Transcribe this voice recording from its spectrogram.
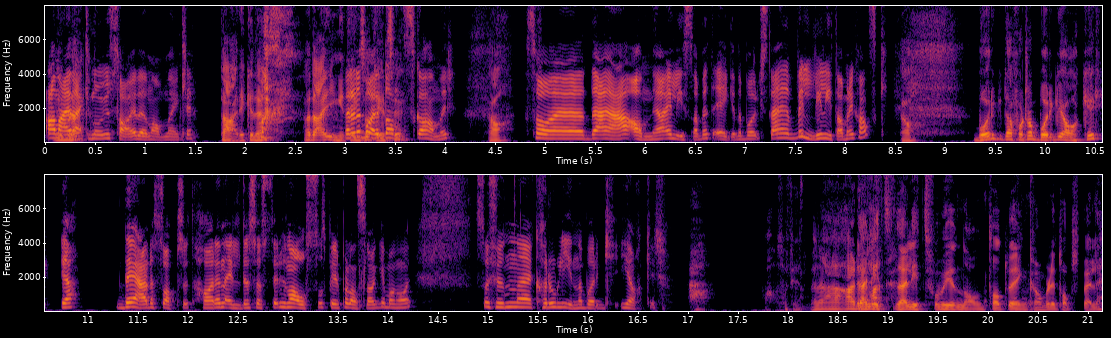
Ah, nei, det er ikke noe USA i det navnet, egentlig. Det er ikke det. Det er ingenting som tilsier. det som bare danske haner. ja, Så eh, det er Anja Elisabeth Egede Borgs Så det er veldig lite amerikansk. ja. Borg, det er fortsatt Borg i Aker. Ja, det er det så absolutt. Har en eldre søster. Hun har også spilt på landslaget i mange år. Så hun Karoline Borg i Aker. Ja, så fint. Men er, er Det det, er, litt, det er litt for mye navn til at du egentlig kan bli toppspiller.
